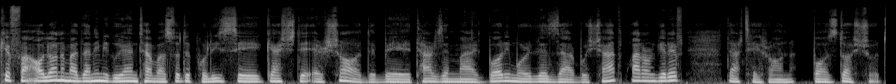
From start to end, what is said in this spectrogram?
که فعالان مدنی می‌گویند توسط پلیس گشت ارشاد به طرز مرگباری مورد ضرب و شتم قرار گرفت در تهران بازداشت شد.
